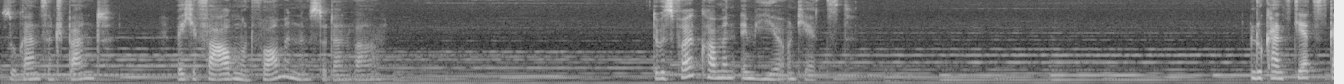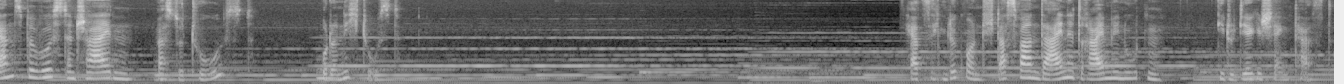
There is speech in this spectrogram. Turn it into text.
so ganz entspannt, welche Farben und Formen nimmst du dann wahr? Du bist vollkommen im Hier und Jetzt. Und du kannst jetzt ganz bewusst entscheiden, was du tust oder nicht tust. Herzlichen Glückwunsch, das waren deine drei Minuten, die du dir geschenkt hast.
